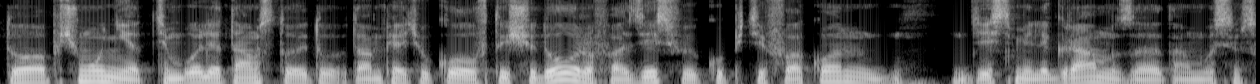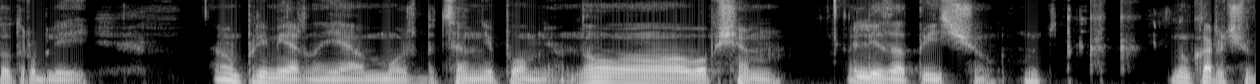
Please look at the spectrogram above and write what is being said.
то почему нет? Тем более там стоит там 5 уколов 1000 долларов, а здесь вы купите флакон 10 миллиграмм за там 800 рублей. Ну, примерно, я, может быть, цен не помню. Но, в общем, или за тысячу. Ну, ну, короче,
